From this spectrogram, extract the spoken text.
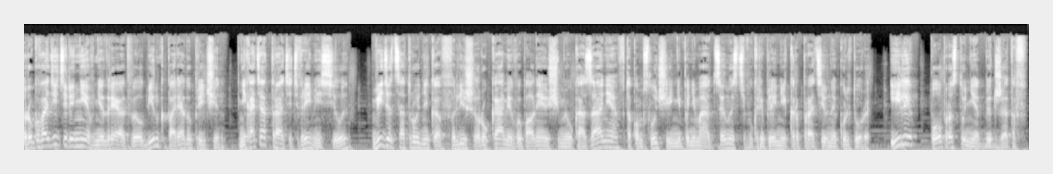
Руководители не внедряют Wellbeing по ряду причин. Не хотят тратить время и силы, Видят сотрудников лишь руками, выполняющими указания, в таком случае не понимают ценности в укреплении корпоративной культуры. Или попросту нет бюджетов.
